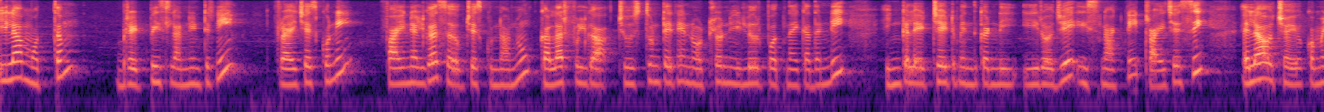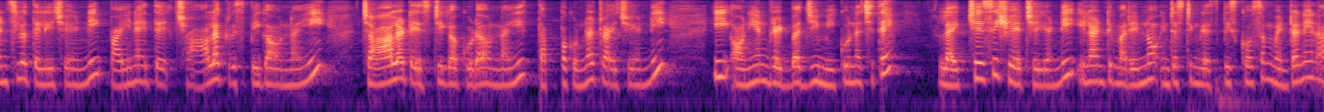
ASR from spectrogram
ఇలా మొత్తం బ్రెడ్ పీస్లన్నింటినీ ఫ్రై చేసుకొని ఫైనల్గా సర్వ్ చేసుకున్నాను. కలర్ఫుల్గా చూస్తుంటేనే నోట్లో నీళ్ళు ఊరిపోతున్నాయి కదండి. ఇంకా లేట్ చేయటం ఎందుకండి? ఈరోజే ఈ స్నాక్ని ట్రై చేసి ఎలా వచ్చాయో కమెంట్స్లో తెలియచేయండి. పైన అయితే చాలా క్రిస్పీగా ఉన్నాయి. చాలా టేస్టీగా కూడా ఉన్నాయి. తప్పకుండా ట్రై చేయండి. ఈ ఆనియన్ బ్రెడ్ బజ్జీ మీకు నచ్చితే లైక్ చేసి షేర్ చేయండి. ఇలాంటి మరెన్నో ఇంట్రెస్టింగ్ రెసిపీస్ కోసం వెంటనే నా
